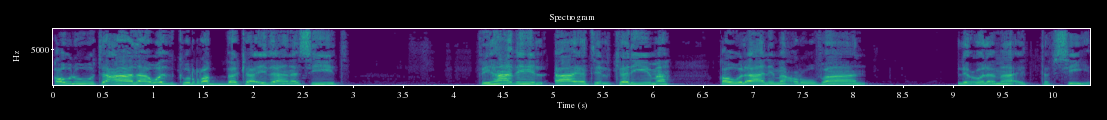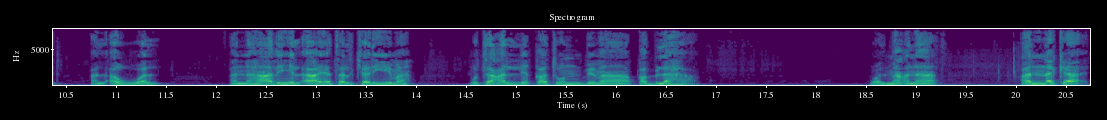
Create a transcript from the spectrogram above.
قوله تعالى واذكر ربك إذا نسيت في هذه الآية الكريمة قولان معروفان لعلماء التفسير. الأول أن هذه الآية الكريمة متعلقة بما قبلها والمعنى أنك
